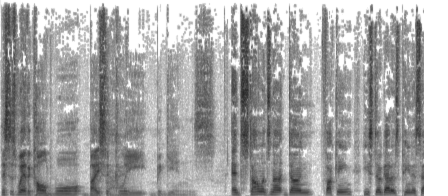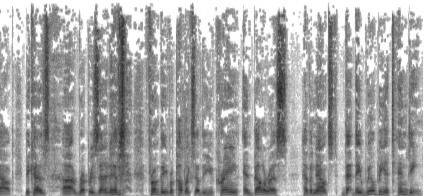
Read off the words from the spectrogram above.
This is where the Cold War basically begins. And Stalin's not done fucking. He's still got his penis out because uh, representatives from the republics of the Ukraine and Belarus have announced that they will be attending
